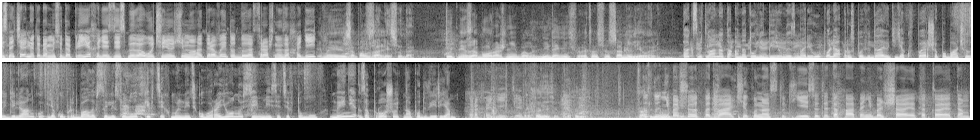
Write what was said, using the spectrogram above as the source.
Изначально, когда мы сюда приехали, здесь было очень-очень много травы, тут было страшно заходить. Мы заползали сюда. Тут ни забора ж не было, ни да ничего. Это все сами делали. Так Світлана та Анатолій Біюни з Маріуполя розповідають, як вперше побачили ділянку, яку придбали в селі Солодківці Хмельницького району сім місяців тому. Нині запрошують на подвір'я. Проходите. Проходите, проходите. Так Тут, тут неудобно. небольшой вот подвальчик у нас тут есть. Вот эта хата небольшая такая. Там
